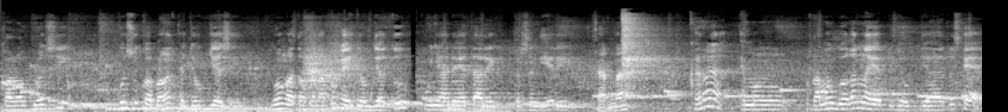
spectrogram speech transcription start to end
Kalau gue sih, gue suka banget ke Jogja sih. Gue nggak tahu kenapa kayak Jogja tuh punya daya tarik tersendiri. Karena? Karena emang pertama gue kan lahir di Jogja, terus kayak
